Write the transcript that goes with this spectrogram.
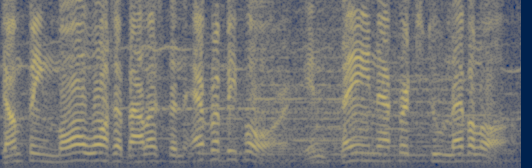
dumping more water ballast than ever before in vain efforts to level off.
